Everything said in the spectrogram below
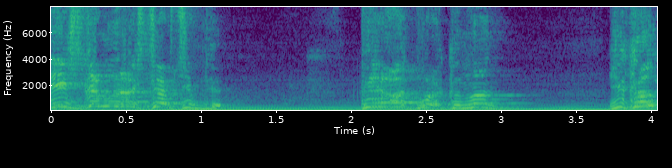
Ne işle mi uğraşacağım şimdi? Bir rahat bırakın lan. Yıkıl.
